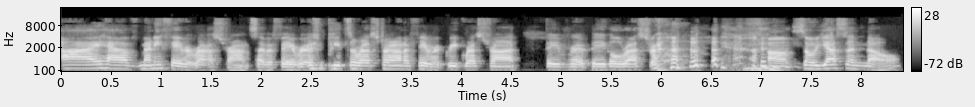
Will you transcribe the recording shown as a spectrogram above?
I have many favorite restaurants. I have a favorite pizza restaurant, a favorite Greek restaurant, favorite bagel restaurant. um, so yes and no.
